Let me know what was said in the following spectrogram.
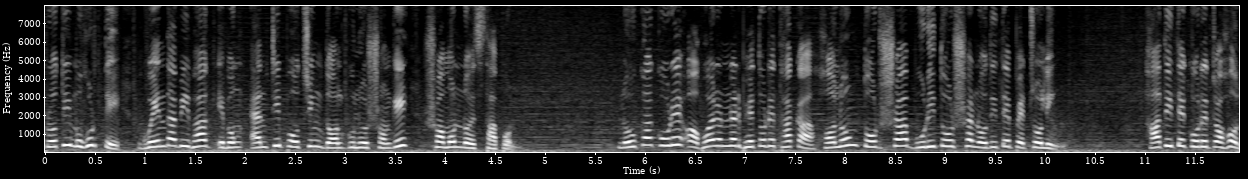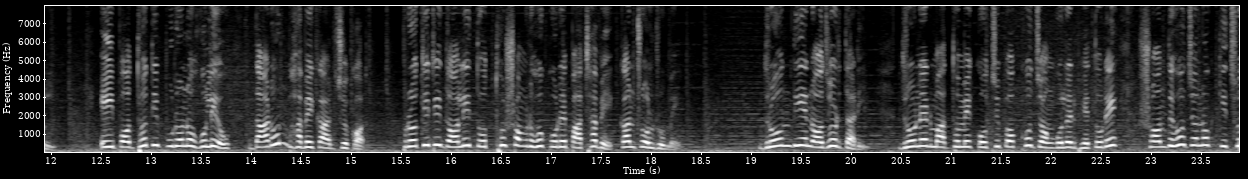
প্রতি মুহূর্তে গোয়েন্দা বিভাগ এবং অ্যান্টি পোচিং দলগুলোর সঙ্গে সমন্বয় স্থাপন। নৌকা করে অভয়ারণ্যের ভেতরে থাকা হলং, তোরসা, বুড়ি তোরসা নদীতে পেট্রোলিং। হাতিতে করে টহল। এই পদ্ধতি পুরনো হলেও দারুণভাবে কার্যকর। প্রতিটি দলই তথ্য সংগ্রহ করে পাঠাবে কন্ট্রোল রুমে দ্রোন দিয়ে নজরদারি। ড্রোনের মাধ্যমে কর্তৃপক্ষ জঙ্গলের ভেতরে সন্দেহজনক কিছু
